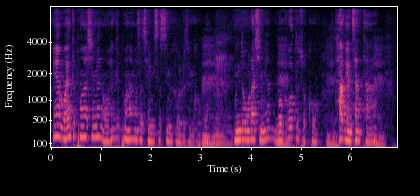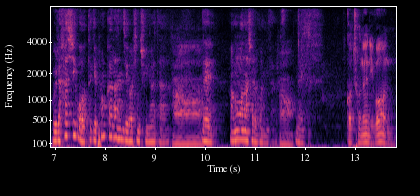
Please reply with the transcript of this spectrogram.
그냥 뭐 핸드폰 하시면 뭐 핸드폰 하면서 재밌었으면 그걸로 된 거고, 음, 음, 운동을 하시면 뭐 음. 그것도 좋고 음, 다 괜찮다. 음. 오히려 하시고 어떻게 평가를 하는지가 훨씬 중요하다. 아, 네, 아무거나 하시라고 합니다. 그래서 아, 네, 그러니까 저는 이건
